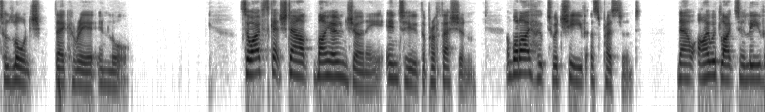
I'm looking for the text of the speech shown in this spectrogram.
to launch their career in law. So I've sketched out my own journey into the profession and what I hope to achieve as president. Now, I would like to leave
